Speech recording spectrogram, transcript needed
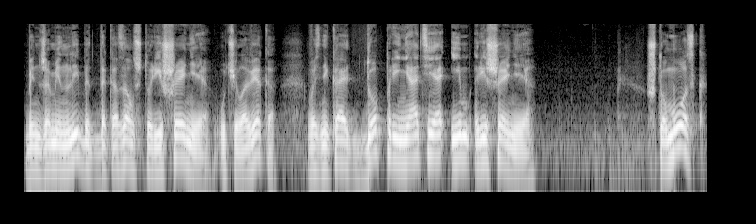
Бенджамин Либет доказал, что решение у человека возникает до принятия им решения. Что мозг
